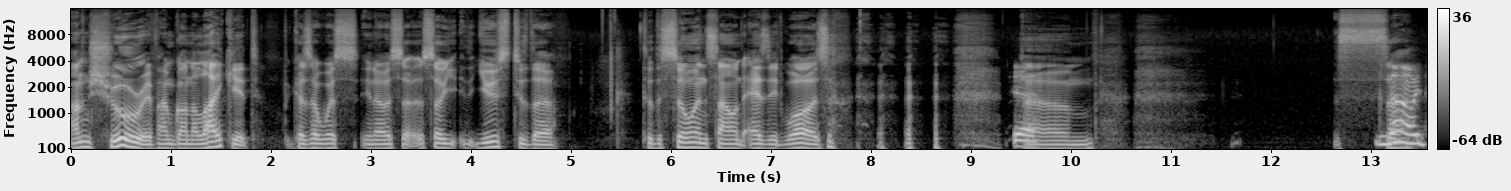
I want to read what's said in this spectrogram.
unsure if I'm gonna like it because I was you know so so used to the to the Soen sound as it was. yeah. Um, so no, it's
